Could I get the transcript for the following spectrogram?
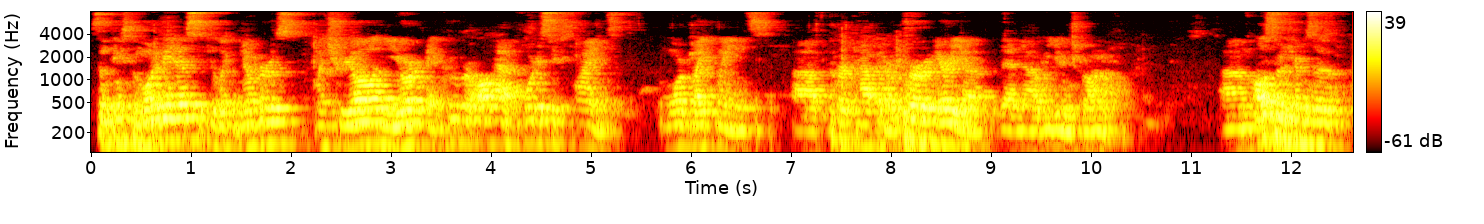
Some things to motivate us. If you look at numbers, Montreal, New York, Vancouver all have four to six times more bike lanes uh, per capita or per area than uh, we do in Toronto. Um, also, in terms of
